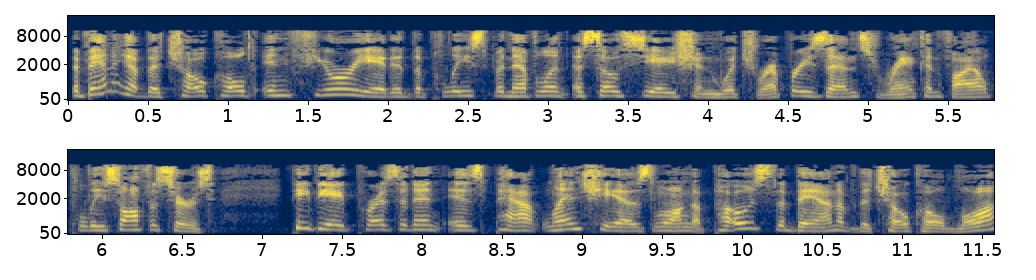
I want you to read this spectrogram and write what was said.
The banning of the chokehold infuriated the Police Benevolent Association, which represents rank and file police officers. PBA president is Pat Lynch. He has long opposed the ban of the chokehold law.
